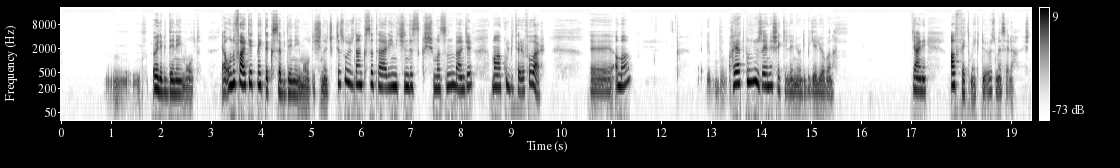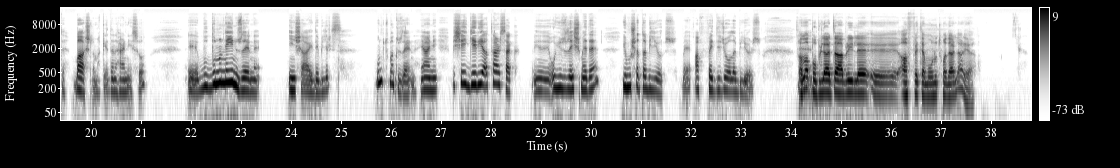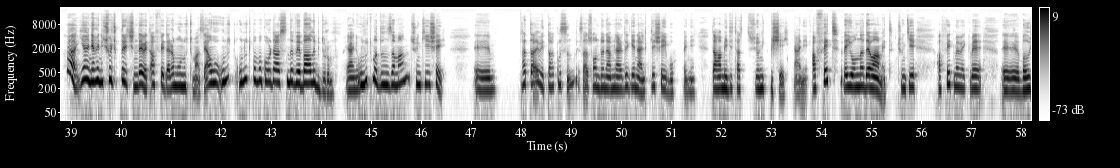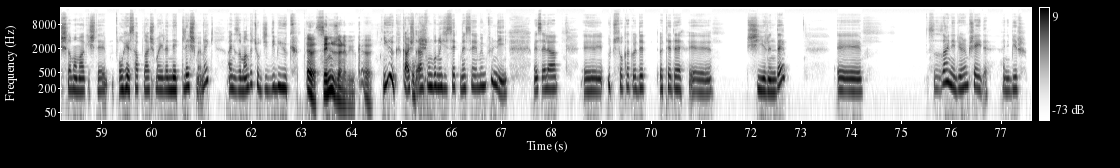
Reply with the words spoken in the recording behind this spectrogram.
öyle bir deneyim oldu. Yani onu fark etmek de kısa bir deneyim oldu işin açıkçası. O yüzden kısa tarihin içinde sıkışmasının bence makul bir tarafı var. Ama e, bu- hayat bunun üzerine şekilleniyor gibi geliyor bana. Yani affetmek diyoruz mesela. işte bağışlamak ya da her neyse o. Ee, bu, bunu neyin üzerine inşa edebiliriz? Unutmak üzerine. Yani bir şeyi geriye atarsak e, o yüzleşmede yumuşatabiliyoruz ve affedici olabiliyoruz. Ama Ee, popüler tabiriyle e, affet ama unutma derler ya. Ha yani hani çocuklar için de evet affeder ama unutmaz. Yani unut, unutmamak orada aslında vebalı bir durum. Yani unutmadığın zaman çünkü şey e, hatta evet haklısın. Mesela son dönemlerde genellikle şey bu hani daha meditasyonik bir şey. Yani affet ve yoluna devam et. Çünkü affetmemek ve e, bağışlamamak işte o hesaplaşmayla netleşmemek aynı zamanda çok ciddi bir yük. Evet senin üzerine büyük. Evet. Yük. Karşı O kişi- tarafın bunu hissetmesi mümkün değil. Mesela e, Üç Sokak Öde, Ötede e, şiirinde e, zannediyorum şeydi. Hani bir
